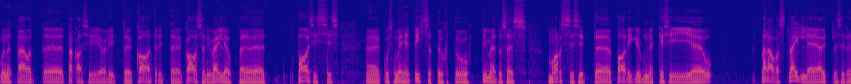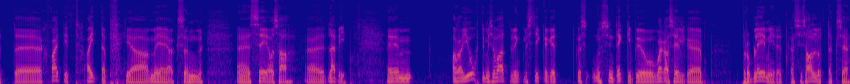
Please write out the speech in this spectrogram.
mõned päevad äh, tagasi olid kaadrid Kaasani väljaõppe baasis siis, äh, kus mehed lihtsalt õhtu pimeduses marssisid paarikümnekesi väravast välja ja ütlesid, et hvatit aitab ja meie jaoks on see osa läbi. Ehm, aga juhtimise vaatevinklist ikkagi, et kas noh, siin tekib ju väga selge probleemid, et kas siis allutakse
